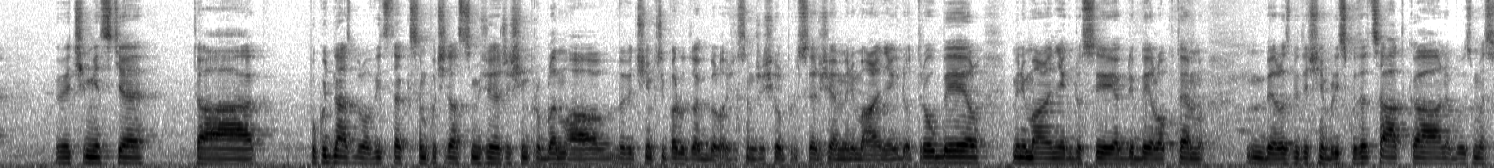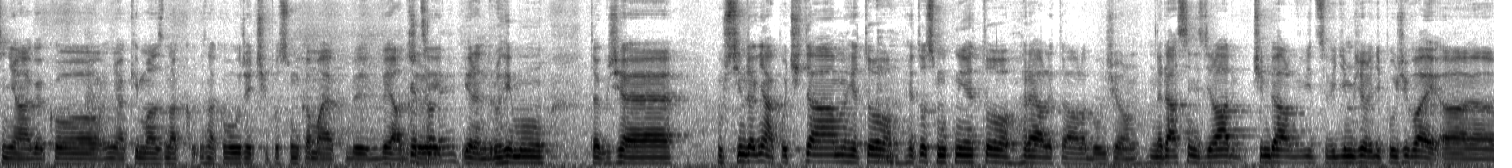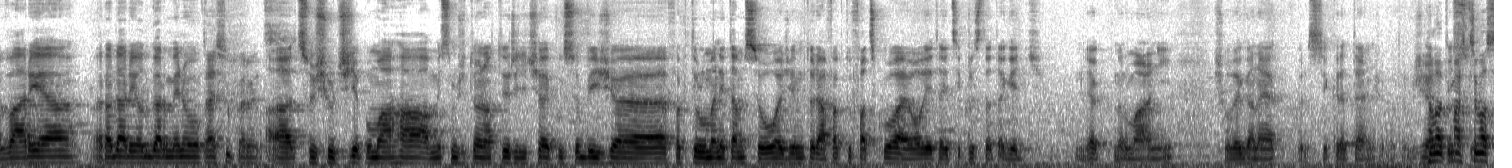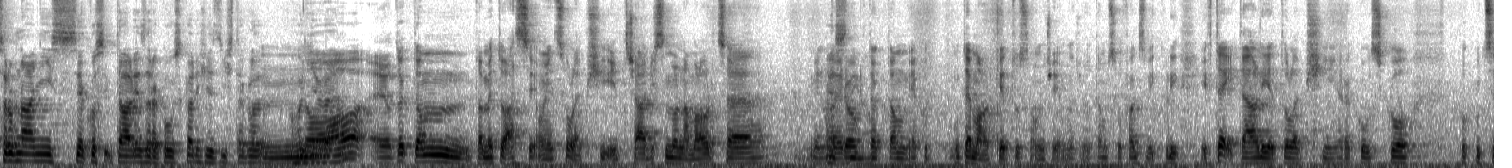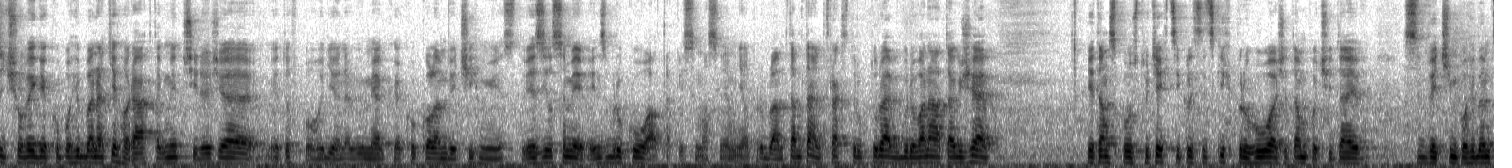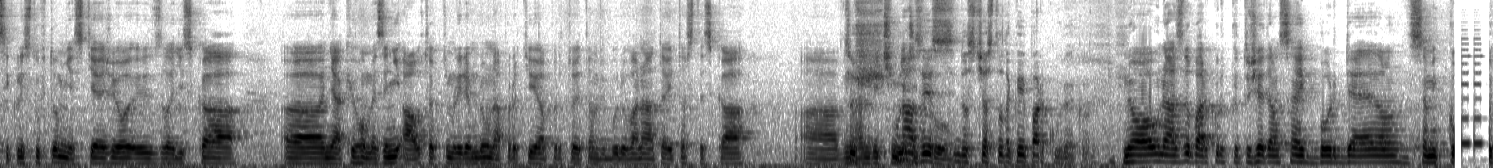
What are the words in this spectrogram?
ve větším městě, tak pokud nás bylo víc, tak jsem počítal s tím, že řeším problém a ve většině případů to tak bylo, že jsem řešil prostě, že minimálně někdo troubil, minimálně někdo si jak kdyby loktem byl zbytečně blízko zrcátka, nebo jsme si nějak jako nějakýma znak, znakovou řeči, posunkama jakoby vyjádřili Kecali. jeden druhýmu, takže už s tím tak nějak počítám, je to, je to smutný, je to realita, ale bohužel. Nedá se nic dělat, čím dál víc vidím, že lidi používají uh, Varia, radary od Garminu. To je super věc. A, což určitě pomáhá a myslím, že to na ty řidiče i působí, že fakt ty lumeny tam jsou a že jim to dá fakt tu facku a jo, je tady cyklista, tak jeď jak normální člověk a ne jak prostě kretén. Že? Takže Hele, ty máš třeba srovnání s, jako z Itálie, z Rakouska, když jezdíš takhle mm, hodně No, ven? jo, tak tam, tam je to asi o něco lepší. I třeba když jsem byl na Malorce minulý Jasný, rok, no. tak tam jako u té Malky to samozřejmě, že? tam jsou fakt zvyklí. I v té Itálii je to lepší. Rakousko, pokud se člověk jako pohybuje na těch horách, tak mi přijde, že je to v pohodě, nevím jak jako kolem větších měst. Jezdil jsem i v Innsbrucku a taky jsem asi neměl problém. Tam ta infrastruktura je vybudovaná tak, že je tam spoustu těch cyklistických pruhů a že tam počítají s větším pohybem cyklistů v tom městě, že jo, i z hlediska uh, nějakého omezení aut, tak tím lidem jdou naproti a proto je tam vybudovaná tady ta stezka a v mnohem větším u nás měřitku. je dost často takový parkour. Jako. No, u nás to parkour, protože tam samý bordel, samý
